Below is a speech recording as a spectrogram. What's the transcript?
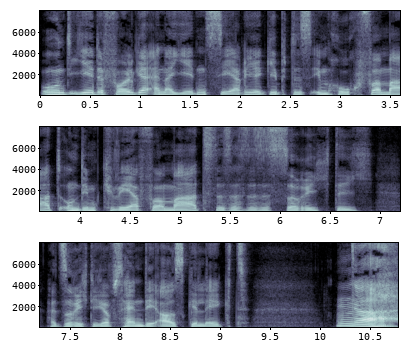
Und jede Folge einer jeden Serie gibt es im Hochformat und im Querformat. Das heißt, es ist so richtig, halt so richtig aufs Handy ausgelegt. Ah,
